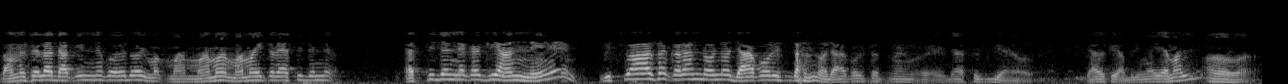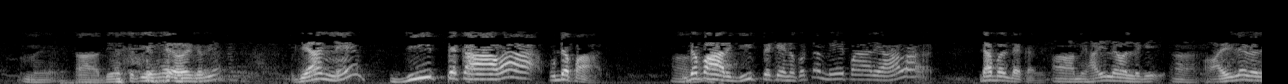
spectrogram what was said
තමසලා දකින්නේ කොහෙද මම මම හිතලා ඇක්සිඩන්ට් එක ඇක්සිඩන්ට් එක කියන්නේ විශ්වාස කරන්න ඕන ජාකෝරිස් දන්නවා. ජාකෝරිස් මම දැසුත් ගියා. ජාකෝරිස් අබලින් අය යමල්ලි ඔව්. මේ ආ දේශ කියන්නේ ඔය කියන්නේ ජීප් එක ආවා උඩ පාරේ උඩ පාරේ ජීප් එක එනකොට මේ පාරේ ආවා ඩබල් ඩෙකර් ආ මේ හයි ලෙවල් එකේ. ආ. හයි ලෙවල්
